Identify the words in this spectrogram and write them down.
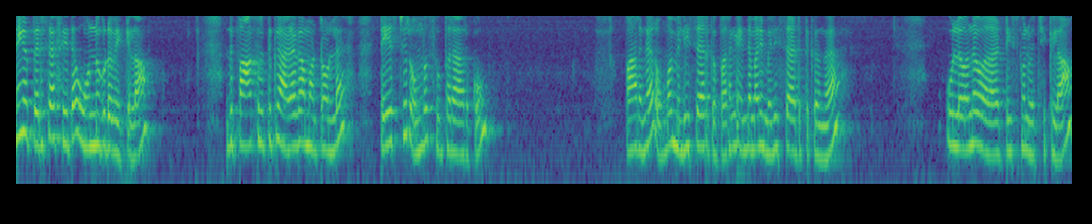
நீங்கள் பெருசாக செய்தால் ஒன்று கூட வைக்கலாம். இது பார்க்குறதுக்கு அழகாக மட்டும் இல்லை டேஸ்ட்டு ரொம்ப சூப்பராக இருக்கும். பாருங்கள் ரொம்ப மெலிசாக இருக்குது பாருங்கள் இந்த மாதிரி மெலிசாக எடுத்துக்கோங்க. உள்ளே வந்து ஒரு அரை டீஸ்பூன் வச்சுக்கலாம்.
